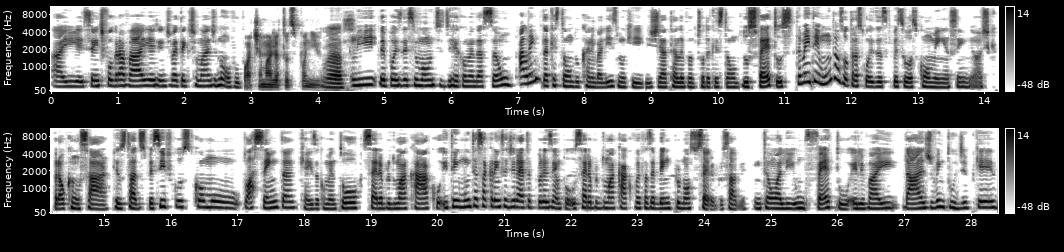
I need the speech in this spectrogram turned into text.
Aí, se a gente for gravar, a gente vai ter que chamar de novo. Pode chamar, já tô disponível. Nossa. E depois desse monte de recomendação, além da questão do canibalismo, que já até levantou da questão dos fetos, também tem muitas outras coisas que pessoas comem, assim, eu acho que para alcançar resultados específicos, como placenta, que a Isa comentou, cérebro do macaco, e tem muito essa crença direta, por exemplo, o cérebro do macaco vai fazer bem pro nosso cérebro, sabe? Então ali um feto, ele vai dar juventude, porque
